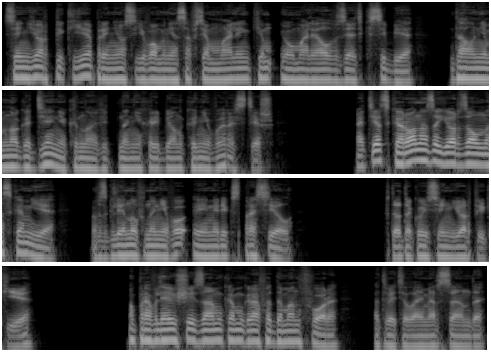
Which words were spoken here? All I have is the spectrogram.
Сеньор Пикье принес его мне совсем маленьким и умолял взять к себе. Дал немного денег, но ведь на них ребенка не вырастешь». Отец Корона заерзал на скамье. Взглянув на него, Эмерик спросил. «Кто такой сеньор Пикье?» «Управляющий замком графа де ответила Эмерсенда.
